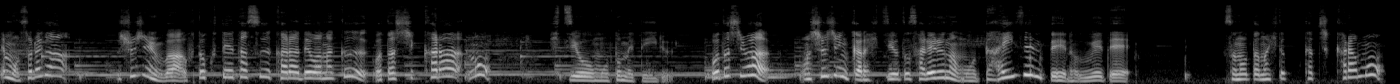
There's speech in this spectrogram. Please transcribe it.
でもそれが、主人は不特定多数からではなく、私からの必要を求めている。私は、主人から必要とされるのはもう大前提の上で、その他の人たちからも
